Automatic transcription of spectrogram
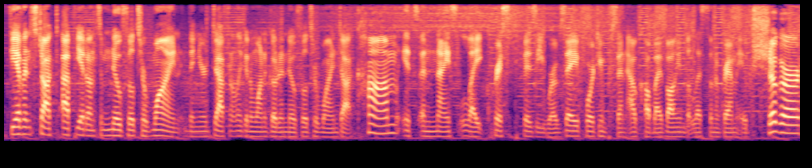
If you haven't stocked up yet on some no filter wine, then you're definitely going to want to go to nofilterwine.com. It's a nice, light, crisp, fizzy rose, 14% alcohol by volume, but less than a gram of sugar.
